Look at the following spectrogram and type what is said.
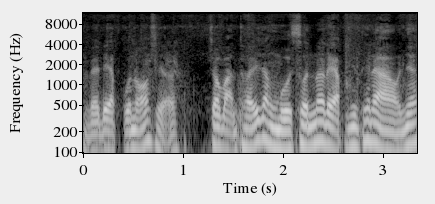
vẻ đẹp của nó sẽ cho bạn thấy rằng mùa xuân nó đẹp như thế nào nhé.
